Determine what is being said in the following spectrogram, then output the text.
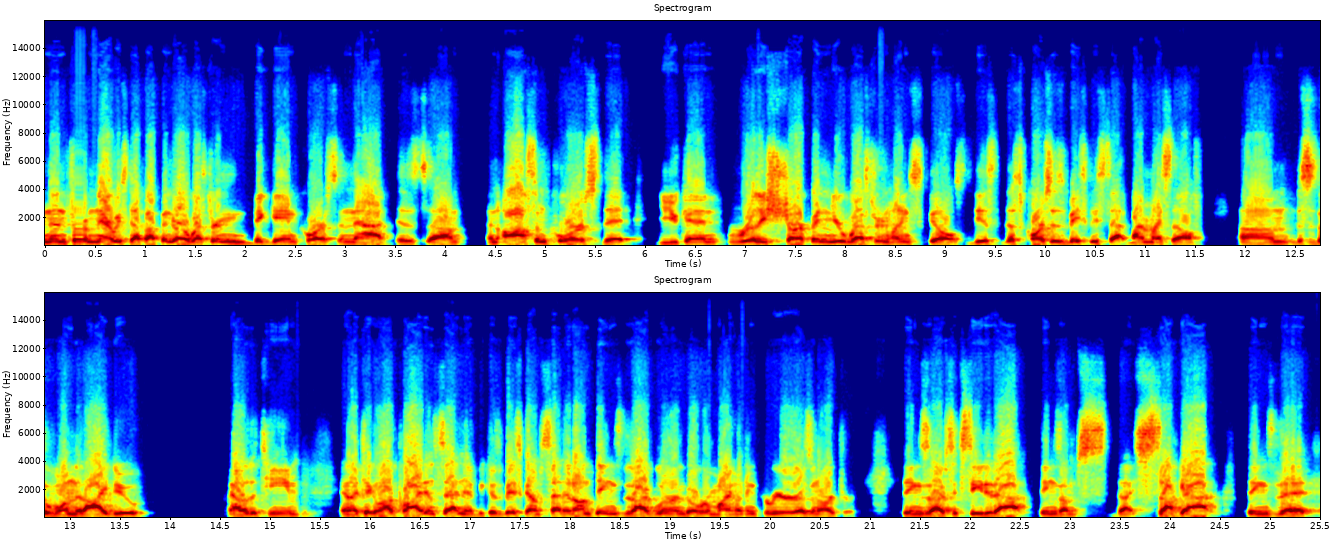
And then from there, we step up into our Western Big Game course, and that is um, an awesome course that you can really sharpen your Western hunting skills. This this course is basically set by myself. Um, this is the one that I do out of the team, and I take a lot of pride in setting it because basically I'm setting it on things that I've learned over my hunting career as an archer, things that I've succeeded at, things I'm that I suck at, things that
